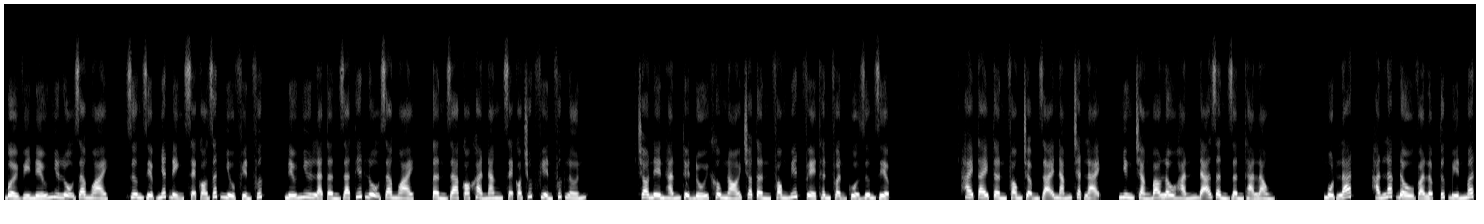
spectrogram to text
bởi vì nếu như lộ ra ngoài, Dương Diệp nhất định sẽ có rất nhiều phiền phức, nếu như là tần gia tiết lộ ra ngoài, tần gia có khả năng sẽ có chút phiền phức lớn. Cho nên hắn tuyệt đối không nói cho Tần Phong biết về thân phận của Dương Diệp. Hai tay Tần Phong chậm rãi nắm chặt lại, nhưng chẳng bao lâu hắn đã dần dần thả lòng. Một lát, hắn lắc đầu và lập tức biến mất.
